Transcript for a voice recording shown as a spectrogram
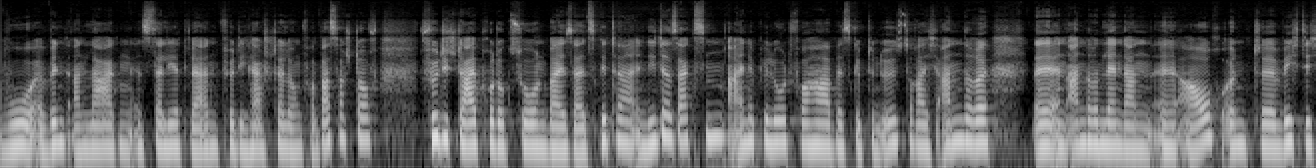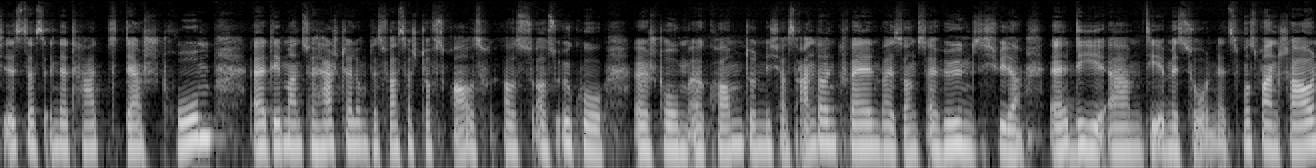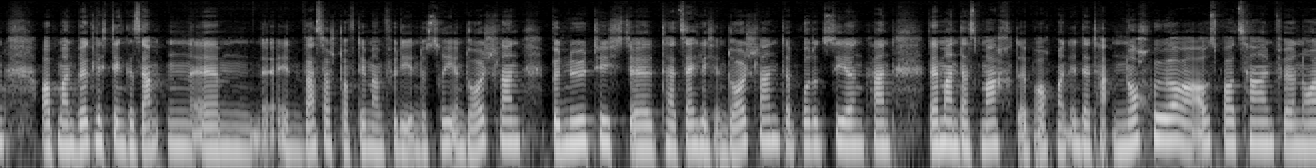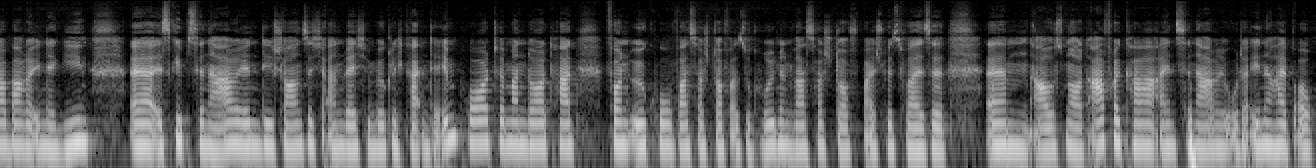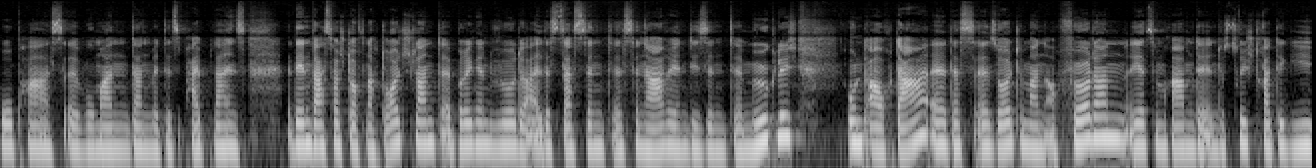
wo Windanlagen installiert werden für die Herstellung von Wasserstoff. Für die Stahlproduktion bei Salzgitter in Niedersachsen eine Pilotvorhabe. Es gibt in Österreich andere, in anderen Ländern auch. Und wichtig ist, dass in der Tat der Strom, den man zur Herstellung des Wasserstoffs braucht, aus, aus Ökostrom kommt und nicht aus anderen Quellen, weil sonst erhöhen sich wieder äh, die, ähm, die Emissionen. Jetzt muss man schauen, ob man wirklich den gesamten ähm, Wasserstoff, den man für die Industrie in Deutschland benötigt, äh, tatsächlich in Deutschland äh, produzieren kann. Wenn man das macht, äh, braucht man in der Tat noch höhere Ausbauzahlen für erneuerbare Energien. Äh, es gibt Szenarien, die schauen sich an, welche Möglichkeiten der Importe man dort hat von Öko-Wasserstoff, also grünen Wasserstoff beispielsweise ähm, aus Nordafrika ein Szenario oder innerhalb Europas, äh, wo man dann mittels Pipelines den Wasserstoff nach Deutschland äh, bringen würde. Alles das sind äh, Szenarien, die sind möglich. Und auch da, das sollte man auch fördern, jetzt im Rahmen der Industriestrategie,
